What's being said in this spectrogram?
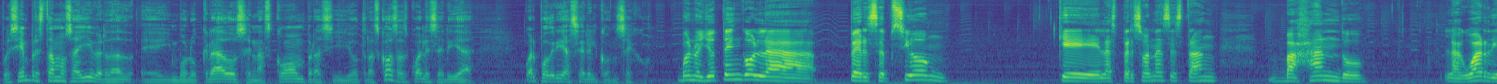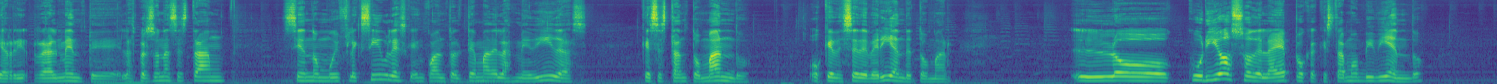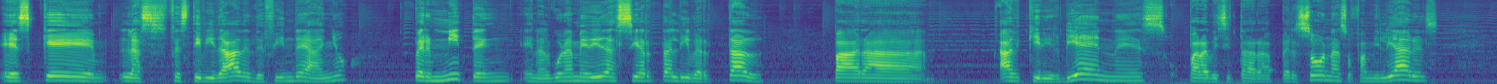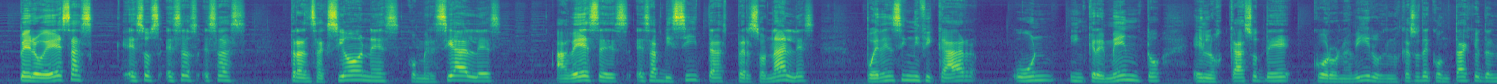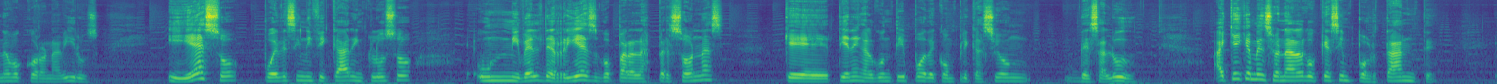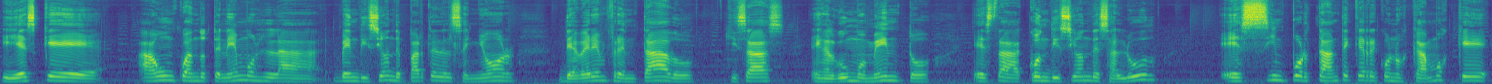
pues siempre estamos ahí, ¿verdad? Eh, involucrados en las compras y otras cosas. ¿Cuál sería, cuál podría ser el consejo? Bueno, yo tengo la percepción que las personas están bajando la guardia realmente. Las personas están siendo muy flexibles en cuanto al tema de las medidas que se están tomando o que se deberían de tomar. Lo curioso de la época que estamos viviendo es que las festividades de fin de año permiten en alguna medida cierta libertad para adquirir bienes, para visitar a personas o familiares, pero esas, esos, esas transacciones comerciales, a veces esas visitas personales pueden significar un incremento en los casos de coronavirus, en los casos de contagios del nuevo coronavirus. Y eso puede significar incluso un nivel de riesgo para las personas que tienen algún tipo de complicación de salud. Aquí hay que mencionar algo que es importante y es que aun cuando tenemos la bendición de parte del Señor de haber enfrentado quizás en algún momento esta condición de salud, es importante que reconozcamos que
